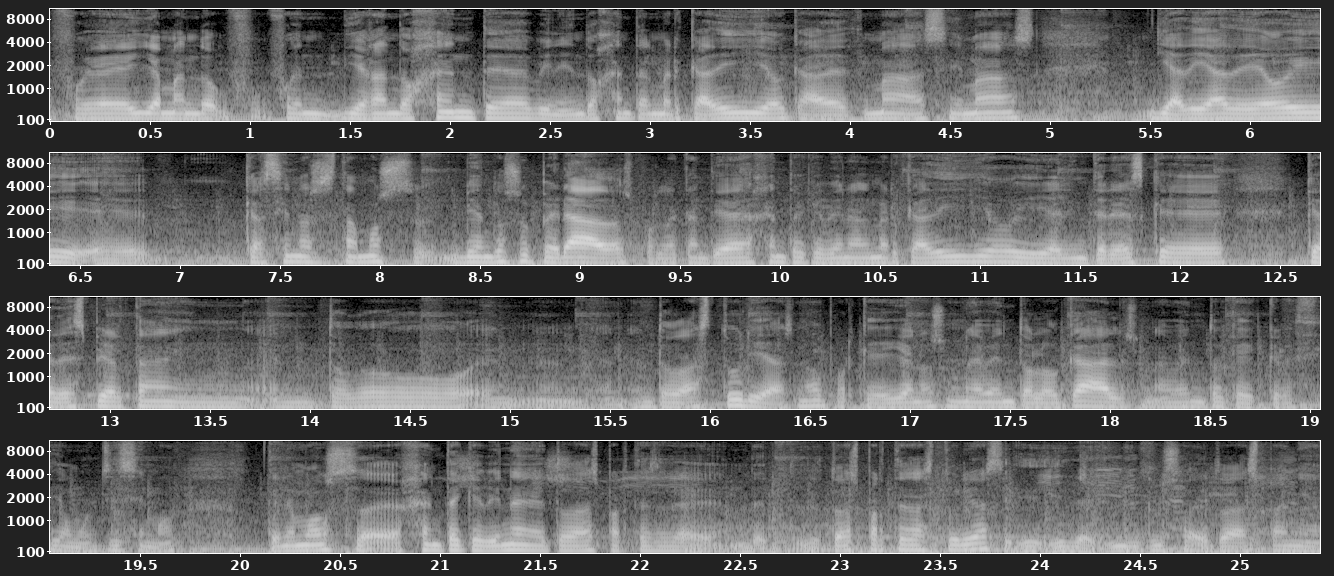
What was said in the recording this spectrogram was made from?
fue, llamando, fue llegando gente, viniendo gente al mercadillo cada vez más y más, y a día de hoy eh, casi nos estamos viendo superados por la cantidad de gente que viene al mercadillo y el interés que, que despierta en, todo, en, toda Asturias, ¿no? porque ya no es un evento local, es un evento que creció muchísimo. Tenemos eh, gente que viene de todas partes de, de, todas partes de Asturias y, incluso de toda España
